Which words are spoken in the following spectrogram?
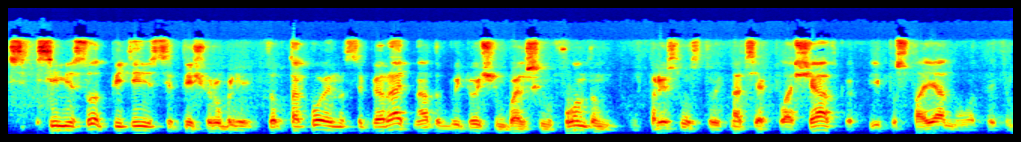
750 тысяч рублей. Чтобы такое насобирать, надо быть очень большим фондом, присутствовать на всех площадках и постоянно вот этим.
